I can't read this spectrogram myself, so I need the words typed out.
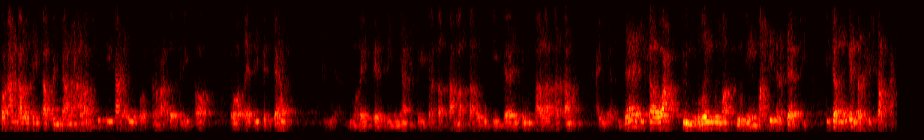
Quran kalau cerita bencana alam ceritanya itu termasuk cerita prosesi kejadian. Mulai dari minyak cerita tamat tahu tiga itu salah satu ayat. Dari waktu ghairu makhluk ini pasti terjadi. Tidak mungkin terpisahkan.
